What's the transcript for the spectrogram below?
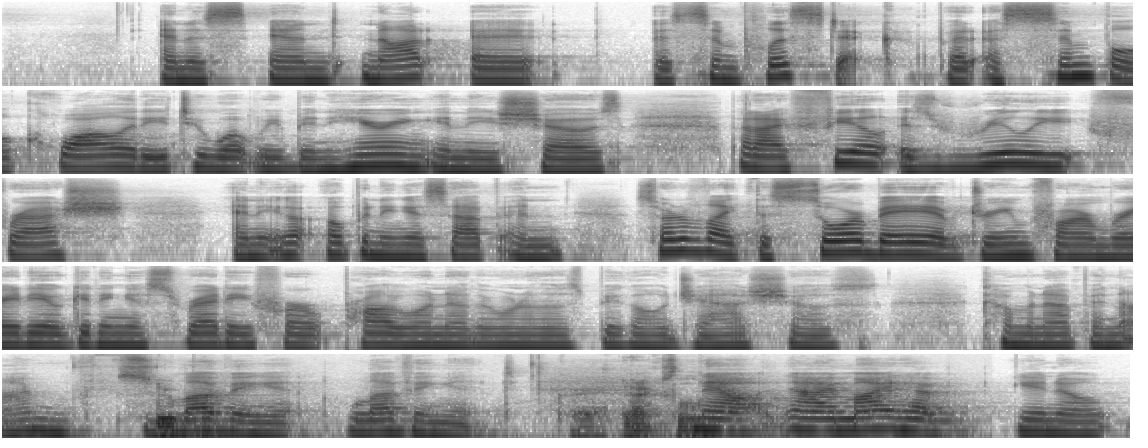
and a, and not a, a simplistic, but a simple quality to what we've been hearing in these shows that I feel is really fresh and opening us up and sort of like the sorbet of Dream Farm Radio, getting us ready for probably one another one of those big old jazz shows coming up. And I'm Super. loving it, loving it. Excellent. Now, now I might have, you know,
